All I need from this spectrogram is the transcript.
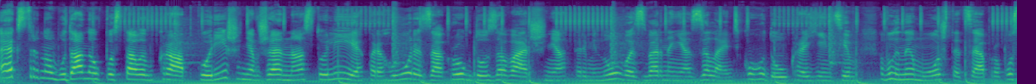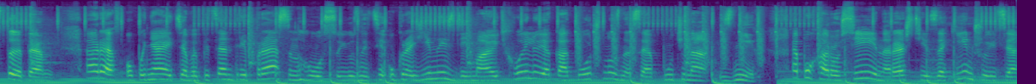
Екстрено Буданов поставив крапку. Рішення вже на столі. Переговори за крок до завершення. Термінове звернення Зеленського до українців. Ви не можете це пропустити. РФ опиняється в епіцентрі пресингу. Союзниці України здіймають хвилю, яка точно знесе Путіна з ніг. Епоха Росії нарешті закінчується.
